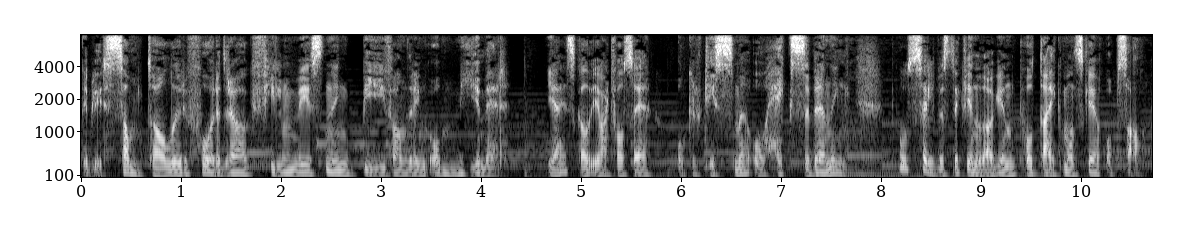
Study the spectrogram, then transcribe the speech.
Det blir samtaler, foredrag, filmvisning, byvandring og mye mer. Jeg skal i hvert fall se okkultisme og heksebrenning på selveste kvinnedagen på Deichmanske Oppsal.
